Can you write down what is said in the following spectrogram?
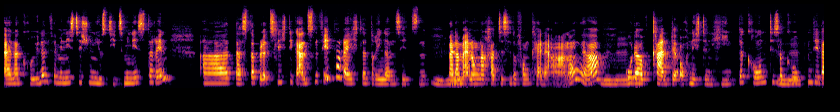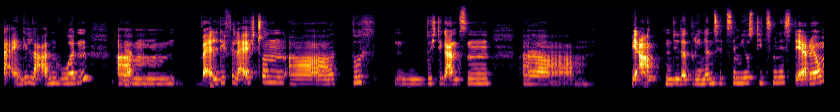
einer grünen feministischen Justizministerin, äh, dass da plötzlich die ganzen Väterrechtler drinnen sitzen. Mhm. Meiner Meinung nach hatte sie davon keine Ahnung, ja, mhm. oder kannte auch nicht den Hintergrund dieser mhm. Gruppen, die da eingeladen wurden, ähm, ja. weil die vielleicht schon äh, durch, durch die ganzen äh, Beamten, die da drinnen sitzen im Justizministerium,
